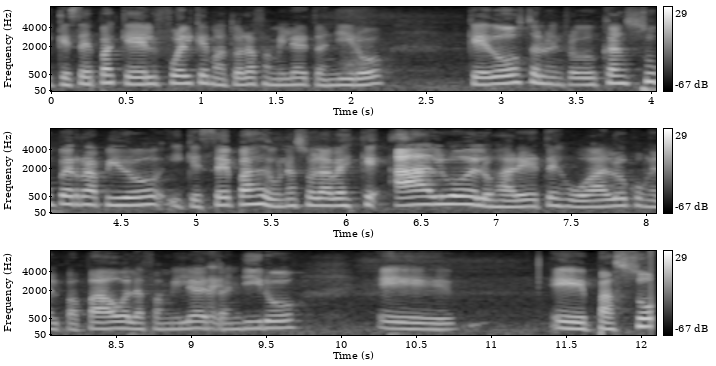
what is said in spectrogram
y que sepa que él fue el que mató a la familia de Tanjiro. Que dos, te lo introduzcan súper rápido y que sepas de una sola vez que algo de los aretes o algo con el papá o de la familia de Sí. Tanjiro eh, eh, pasó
